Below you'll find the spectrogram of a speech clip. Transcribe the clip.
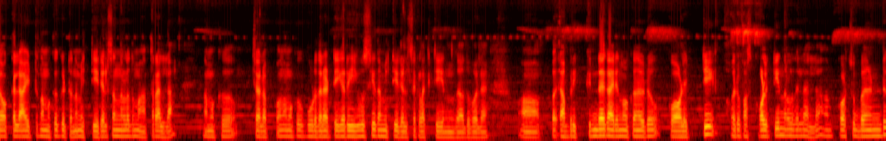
ലോക്കലായിട്ട് നമുക്ക് കിട്ടുന്ന മെറ്റീരിയൽസ് എന്നുള്ളത് മാത്രമല്ല നമുക്ക് ചിലപ്പോൾ നമുക്ക് കൂടുതലായിട്ട് ഈ റീയൂസ് ചെയ്ത മെറ്റീരിയൽസ് കളക്ട് ചെയ്യുന്നത് അതുപോലെ ആ, ബ്രിക്കിന്റെ കാര്യം നോക്കുന്ന ഒരു ക്വാളിറ്റി ഒരു ഫസ്റ്റ് ക്വാളിറ്റി എന്നുള്ളതിലല്ല കുറച്ച് ബേൺഡ്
